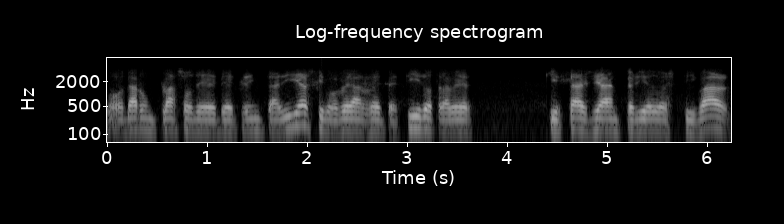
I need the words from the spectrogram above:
o dar un plazo de, de 30 días y volver a repetir otra vez, quizás ya en periodo estival,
